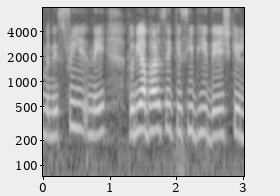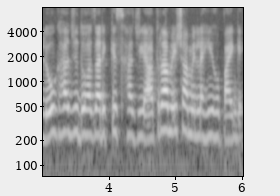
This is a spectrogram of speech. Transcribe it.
मिनिस्ट्री ने दुनिया भर से किसी भी देश के लोग हज 2021 हज यात्रा में शामिल नहीं हो पाएँगे।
